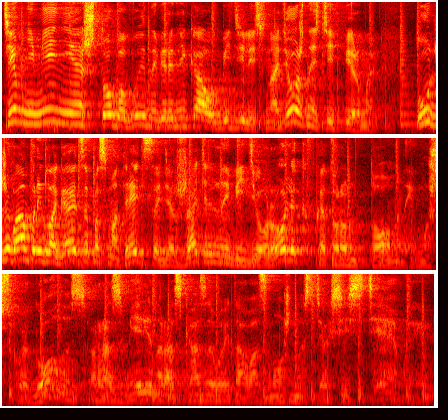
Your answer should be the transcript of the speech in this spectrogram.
Тем не менее, чтобы вы наверняка убедились в надежности фирмы, Тут же вам предлагается посмотреть содержательный видеоролик, в котором томный мужской голос размеренно рассказывает о возможностях системы.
